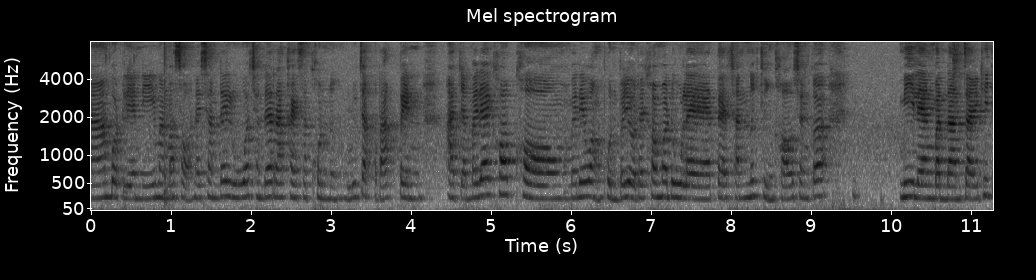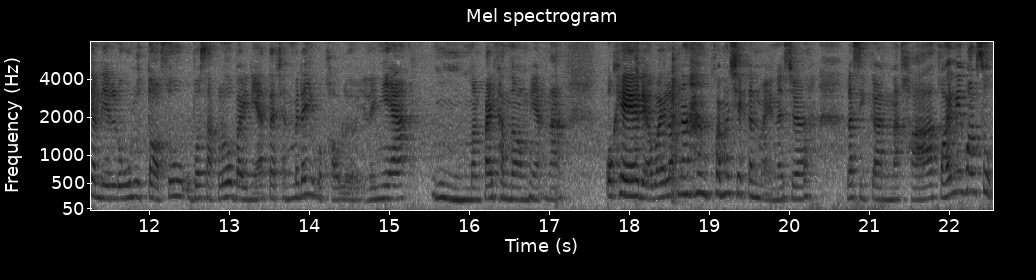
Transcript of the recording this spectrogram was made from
นะ บทเรียนนี้มันมาสอนให้ฉันได้รู้ว่าฉันได้รักใครสักคนหนึ่ง รู้จักรักเป็นอาจจะไม่ได้ครอบครอง ไม่ได้หวังผลประโยชน์ให้เขามาดูแล แต่ฉันนึกถึงเขาฉันก็มีแรงบันดาลใจที่จะเรียนรู้หรือต่อสู้อุปสรรคโลกใบนี้แต่ฉันไม่ได้อยู่กับเขาเลยอะไรเงี้ย อืมมันไปทำนองเนี้ยนะ โอเค เดี๋ยวไว้รอบหน้าค่อยมาเช็คกันใหม่นะจ๊ะราศีกันนะคะ ขอให้มีความสุข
